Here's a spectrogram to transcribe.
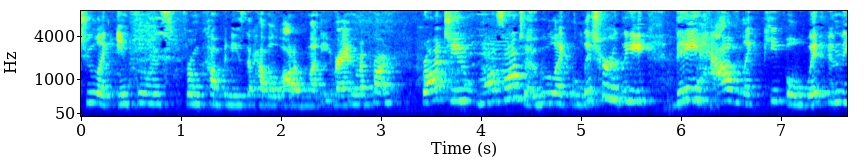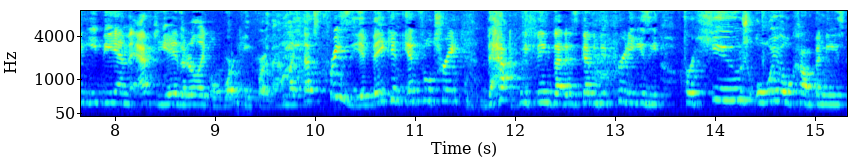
to like influence from companies that have a lot of money, right? And my brought you Monsanto, who like literally they have like people within the EPA and the FDA that are like working for them. Like that's crazy. If they can infiltrate that, we think that is going to be pretty easy for huge oil companies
